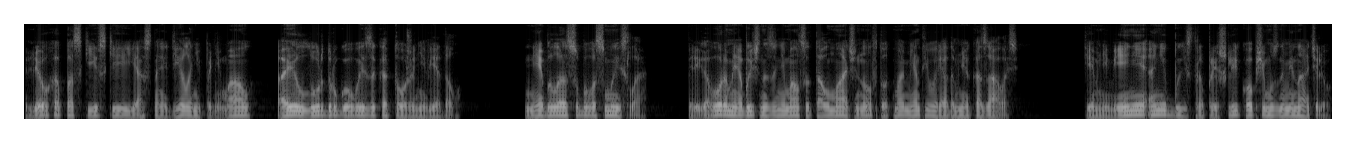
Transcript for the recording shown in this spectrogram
Леха по-скифски, ясное дело, не понимал, а Иллур другого языка тоже не ведал. Не было особого смысла. Переговорами обычно занимался толмач, но в тот момент его рядом не оказалось. Тем не менее, они быстро пришли к общему знаменателю.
